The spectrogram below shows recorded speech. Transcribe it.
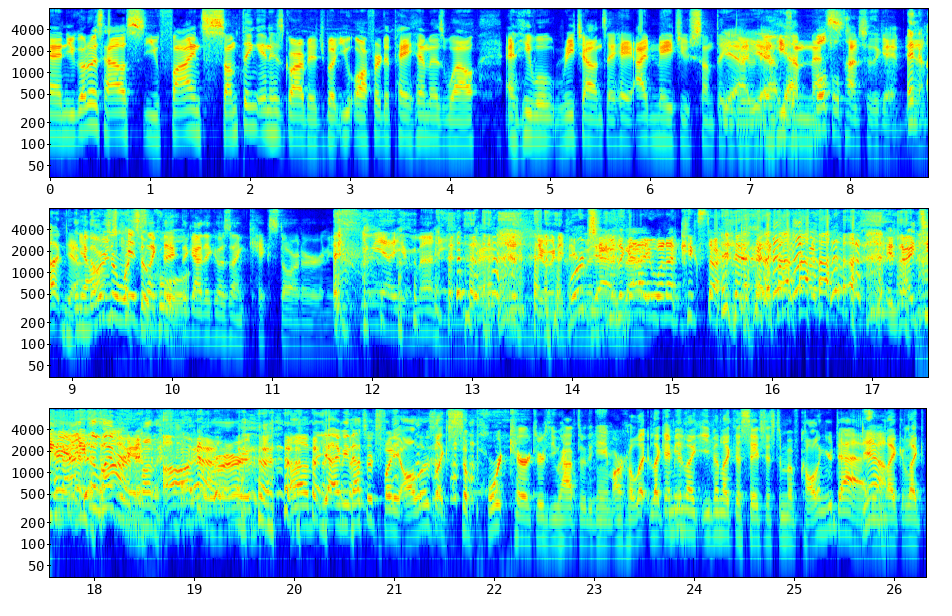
And you go to his house, you find something in his garbage, but you offer to pay him as well, and he will reach out and say, "Hey, I made you something, yeah, dude." yeah, and he's yeah. a mess. multiple times through the game. And yeah. uh, Yeah. Yeah, those Orange are what's Kid's so like cool. the, the guy that goes on Kickstarter and he's like, give me out your money. He doesn't do anything Weren't you it. the guy who went on Kickstarter? in Hey, I delivered, 1995. mother- Awkward. um, yeah, I mean that's what's funny. All those like support characters you have through the game are hilarious. Like I mean, like even like the safe system of calling your dad, Yeah. and like like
